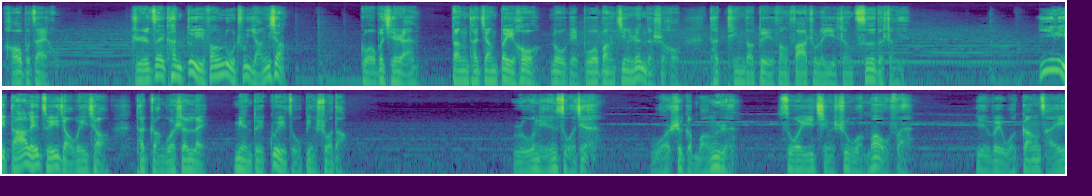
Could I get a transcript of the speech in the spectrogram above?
毫不在乎，只在看对方露出洋相。果不其然，当他将背后露给波棒敬任的时候，他听到对方发出了一声“呲”的声音。伊利达雷嘴角微翘，他转过身来，面对贵族，并说道：“如您所见，我是个盲人。”所以，请恕我冒犯，因为我刚才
